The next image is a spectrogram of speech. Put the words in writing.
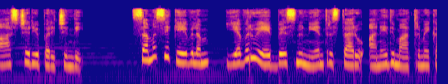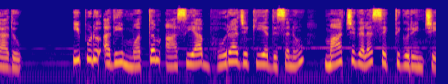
ఆశ్చర్యపరిచింది. సమస్య కేవలం ఎవరు ఎయిర్బేస్ను నియంత్రిస్తారు అనేది మాత్రమే కాదు. ఇప్పుడు అది మొత్తం ఆసియా భూరాజకీయ దిశను మార్చగల శక్తి గురించి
